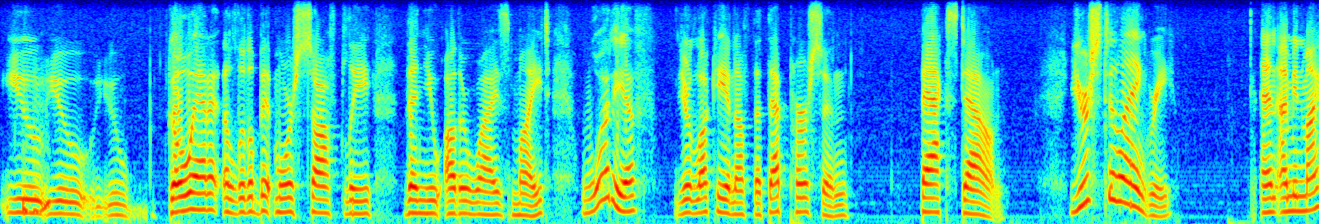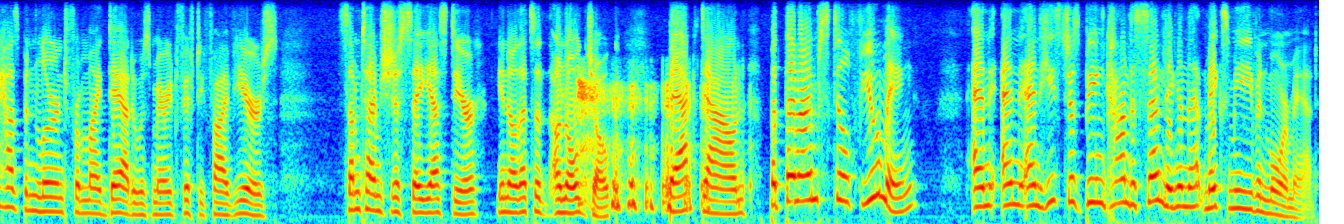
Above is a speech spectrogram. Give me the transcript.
You Mhm. you you go at it a little bit more softly than you otherwise might. What if you're lucky enough that that person backs down? You're still angry. And I mean, my husband learned from my dad, who was married 55 years. Sometimes just say yes, dear. You know, that's a, an old joke. Back down. But then I'm still fuming, and and and he's just being condescending, and that makes me even more mad.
